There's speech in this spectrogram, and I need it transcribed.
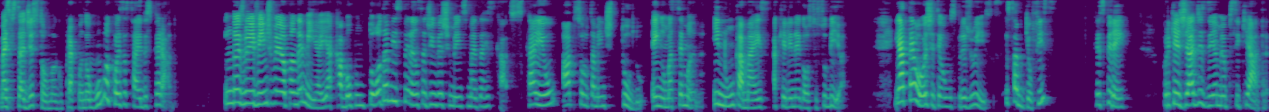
Mas precisa de estômago para quando alguma coisa sai do esperado. Em 2020 veio a pandemia e acabou com toda a minha esperança de investimentos mais arriscados. Caiu absolutamente tudo em uma semana e nunca mais aquele negócio subia. E até hoje tem alguns prejuízos. E sabe o que eu fiz? respirei. Porque já dizia meu psiquiatra,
